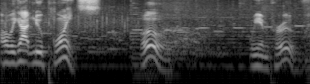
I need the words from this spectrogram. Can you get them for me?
Oh, we got new points. Ooh. We improved.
